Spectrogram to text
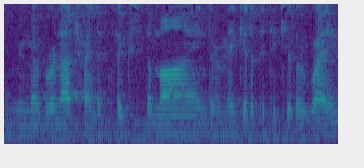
And remember, we're not trying to fix the mind or make it a particular way.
